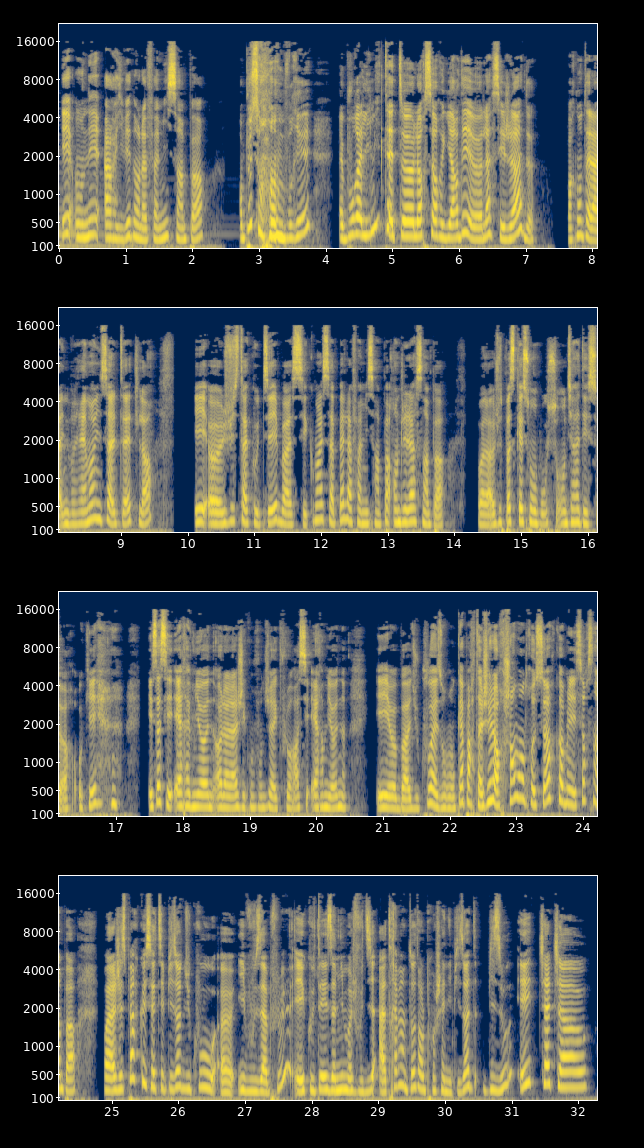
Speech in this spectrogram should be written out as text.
Et on est arrivé dans la famille sympa. En plus, en vrai, elle pourrait limite être euh, leur sœur. Regardez, euh, là, c'est Jade. Par contre, elle a vraiment une sale tête, là. Et euh, juste à côté, bah, c'est... Comment elle s'appelle, la famille sympa? Angela sympa. Voilà, juste parce qu'elles sont rousses. On dirait des sœurs, ok? Et ça, c'est Hermione. Oh là là, j'ai confondu avec Flora. C'est Hermione. Et euh, bah du coup, elles auront qu'à partager leur chambre entre sœurs comme les sœurs sympas. Voilà, j'espère que cet épisode du coup, euh, il vous a plu. Et écoutez les amis, moi je vous dis à très bientôt dans le prochain épisode. Bisous et ciao ciao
